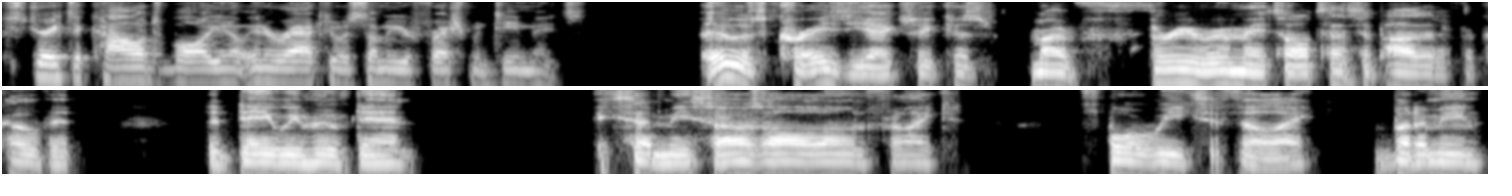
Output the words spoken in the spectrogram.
straight to college ball, you know, interacting with some of your freshman teammates. It was crazy actually because my three roommates all tested positive for COVID the day we moved in, except me. So I was all alone for like four weeks, it felt like. But I mean,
